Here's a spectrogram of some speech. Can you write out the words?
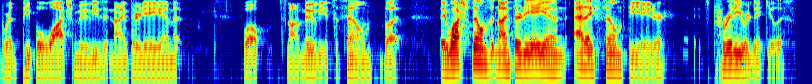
where people watch movies at 9:30 a.m. at well, it's not a movie, it's a film, but they watch films at 9:30 a.m. at a film theater. It's pretty ridiculous.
